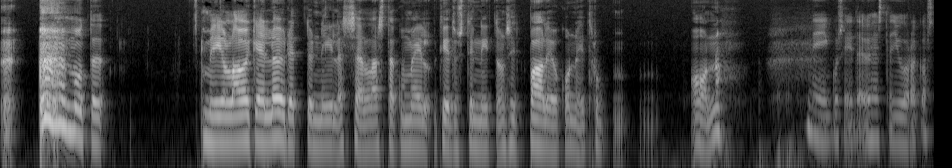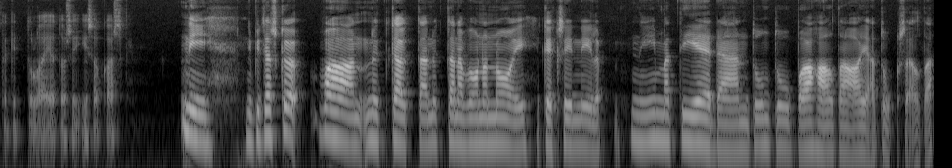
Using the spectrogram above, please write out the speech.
Mutta me ei olla oikein löydetty niille sellaista, kun meillä tietysti niitä on sitten paljon, kun niitä on. Niin, kun siitä yhdestä juurakostakin tulee jo tosi iso kasvi. Niin, niin pitäisikö vaan nyt käyttää nyt tänä vuonna noi ja keksiä niille, niin mä tiedän, tuntuu pahalta ajatukselta.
